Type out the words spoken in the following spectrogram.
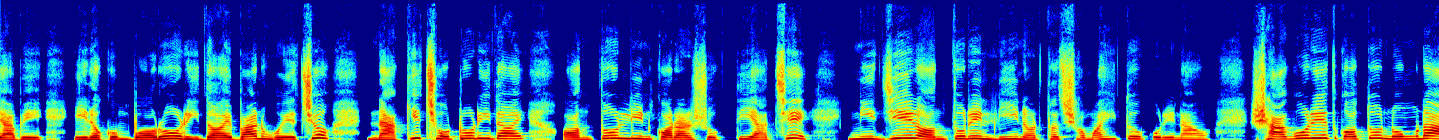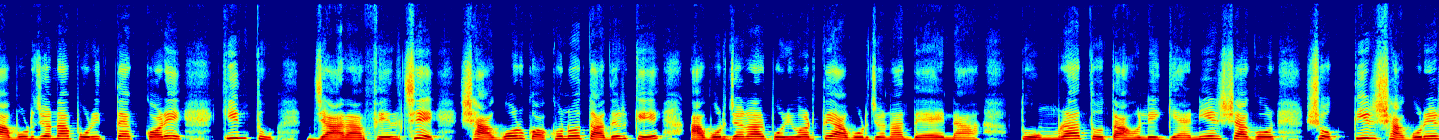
যাবে। এরকম বড় হৃদয়বান হয়েছ নাকি ছোট হৃদয়? অন্তর্লীন করার শক্তি আছে। নিজের অন্তরে লীন অর্থাৎ সমাহিত করে নাও। সাগরে কত নোংরা আবর্জনা পরিত্যাগ করে, কিন্তু যারা ফেলছে, সাগর কখনো তাদেরকে আবর্জনার পরিবর্তে আবর্জনা দেয় না। তোমরা তো তাহলে জ্ঞানের সাগর, শক্তির সাগরের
